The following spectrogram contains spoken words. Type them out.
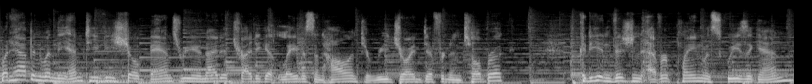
What happened when the MTV show Bands Reunited tried to get Lavis and Holland to rejoin Difford and Tilbrook? Could he envision ever playing with Squeeze again?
